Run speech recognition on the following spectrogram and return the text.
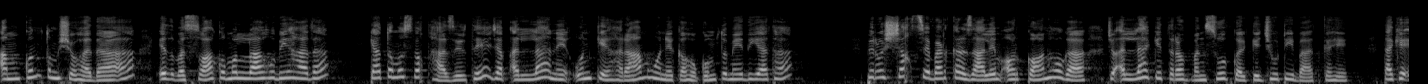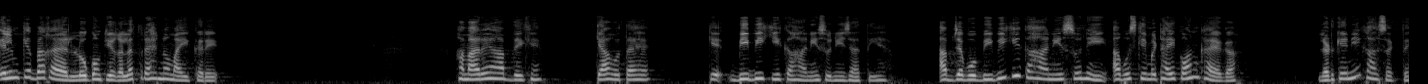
ام کن تم شہدا اد وسواکم اللہ بہادا کیا تم اس وقت حاضر تھے جب اللہ نے ان کے حرام ہونے کا حکم تمہیں دیا تھا؟ پھر اس شخص سے بڑھ کر ظالم اور کون ہوگا جو اللہ کی طرف منسوب کر کے جھوٹی بات کہے، تاکہ علم کے بغیر لوگوں کی غلط رہنمائی کرے۔ ہمارے یہاں آپ دیکھیں، کیا ہوتا ہے کہ بی بی کی کہانی سنی جاتی ہے۔ اب جب وہ بی بی کی کہانی سنی، اب اس کی مٹھائی کون کھائے گا؟ لڑکے نہیں کھا سکتے۔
